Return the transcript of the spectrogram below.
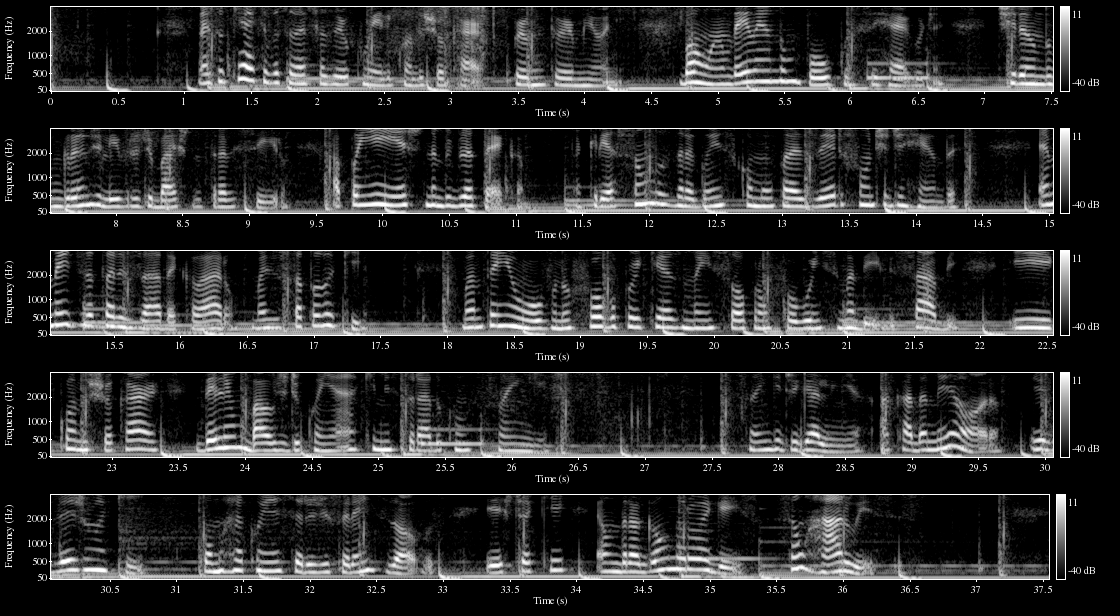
Mas o que é que você vai fazer com ele quando chocar? perguntou Hermione. Bom, andei lendo um pouco, disse Hagrid, tirando um grande livro debaixo do travesseiro. Apanhei este na biblioteca. A criação dos dragões como um prazer e fonte de renda. É meio desatualizado, é claro, mas está tudo aqui. Mantenha o ovo no fogo porque as mães sopram fogo em cima dele, sabe? E, quando chocar, dê-lhe um balde de conhaque misturado com sangue. Sangue de galinha, a cada meia hora. E vejam aqui como reconhecer os diferentes ovos. Este aqui é um dragão norueguês. São raros esses.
